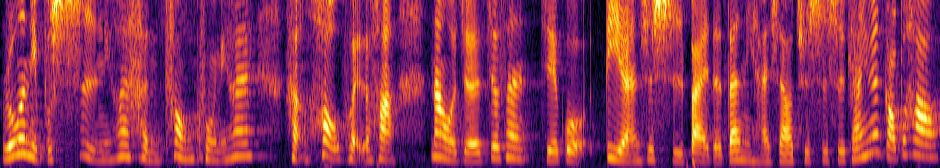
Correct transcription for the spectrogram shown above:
如果你不试，你会很痛苦，你会很后悔的话，那我觉得就算结果必然是失败的，但你还是要去试试看，因为搞不好，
